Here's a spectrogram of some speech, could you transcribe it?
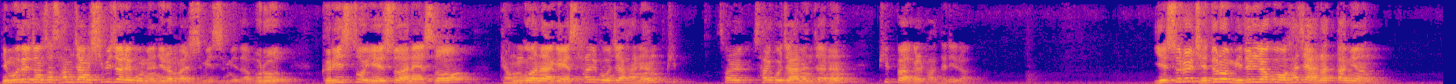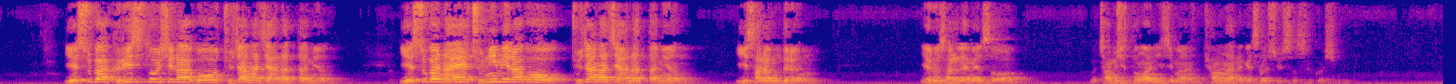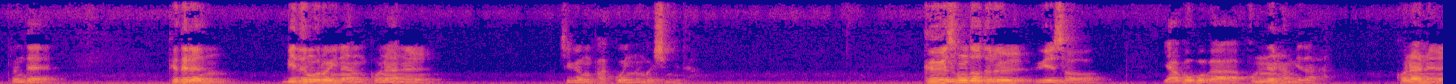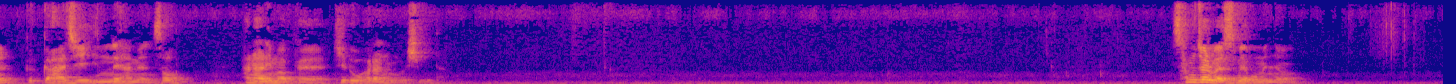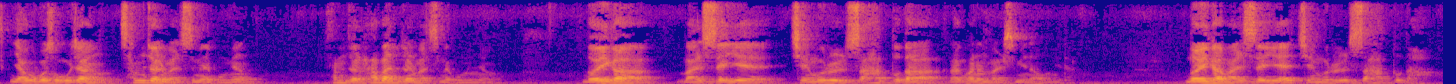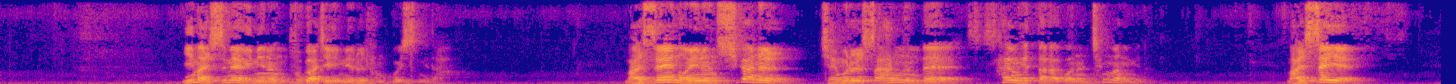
디모데전서 3장 12절에 보면 이런 말씀이 있습니다. 무릇 그리스도 예수 안에서 경건하게 살고자 하는 살고자 하는 자는 핍박을 받으리라. 예수를 제대로 믿으려고 하지 않았다면 예수가 그리스도시라고 주장하지 않았다면 예수가 나의 주님이라고 주장하지 않았다면 이 사람들은 예루살렘에서 잠시 동안이지만 평안하게 설 수 있었을 것입니다. 그런데 그들은 믿음으로 인한 고난을 지금 받고 있는 것입니다. 그 성도들을 위해서 야고보가 권면합니다. 고난을 끝까지 인내하면서 하나님 앞에 기도하라는 것입니다. 3절 말씀에 보면요. 야고보서 5장 3절 말씀에 보면 3절 하반절 말씀에 보면요. 너희가 말세에 재물을 쌓았도다 라고 하는 말씀이 나옵니다. 너희가 말세에 재물을 쌓았도다. 이 말씀의 의미는 두 가지 의미를 담고 있습니다. 말세에 너희는 시간을 재물을 쌓았는데 사용했다라고 하는 책망입니다. 말세에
